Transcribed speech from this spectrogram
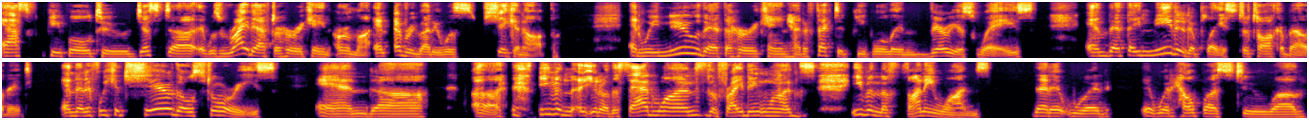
asked people to just, uh, it was right after Hurricane Irma, and everybody was shaken up. And we knew that the hurricane had affected people in various ways and that they needed a place to talk about it. And that if we could share those stories and, uh, uh, even, you know, the sad ones, the frightening ones, even the funny ones, that it would it would help us to um,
